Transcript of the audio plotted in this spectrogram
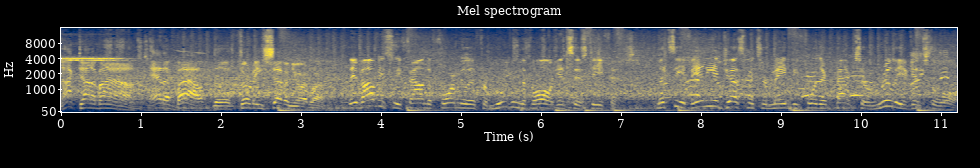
Knocked out of bounds at about the 37-yard line. They've obviously found a formula for moving the ball against this defense. Let's see if any adjustments are made before their backs are really against the wall.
